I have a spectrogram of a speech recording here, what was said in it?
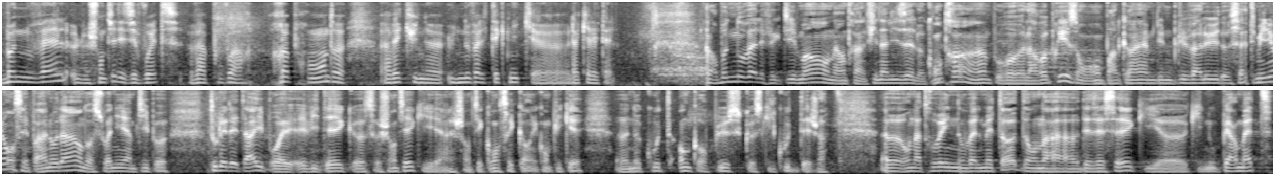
Bonne nouvelle, le chantier des Évouettes va pouvoir reprendre avec une, une nouvelle technique. Euh, laquelle est-elle? Alors bonne nouvelle, effectivement, on est en train de finaliser le contrat hein, pour euh, la reprise. On, parle quand même d'une plus-value de 7 millions, c'est pas anodin. On doit soigner un petit peu tous les détails pour éviter que ce chantier, qui est un chantier conséquent et compliqué, euh, ne coûte encore plus que ce qu'il coûte déjà. Euh, on a trouvé une nouvelle méthode, on a des essais qui, qui nous permettent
